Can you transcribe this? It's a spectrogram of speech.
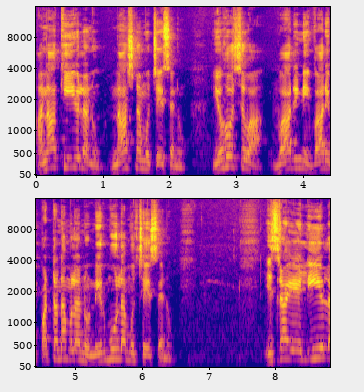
అనాకీయులను నాశనము చేసెను. యెహోషువ వారిని వారి పట్టణములను నిర్మూలము చేసెను. ఇజ్రాయేలీయుల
